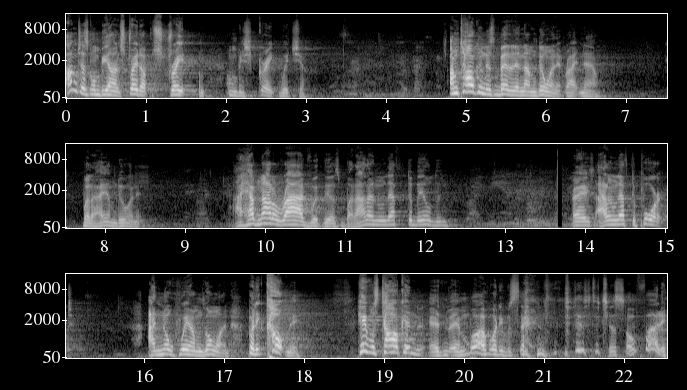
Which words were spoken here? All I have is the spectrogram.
I'm just gonna be on straight up, straight. I'm, I'm gonna be straight with you. I'm talking this better than I'm doing it right now, but I am doing it. I have not arrived with this, but I done left the building. Right? I done left the port. I know where I'm going. But it caught me. He was talking, and, and boy, what he was saying is just so funny.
